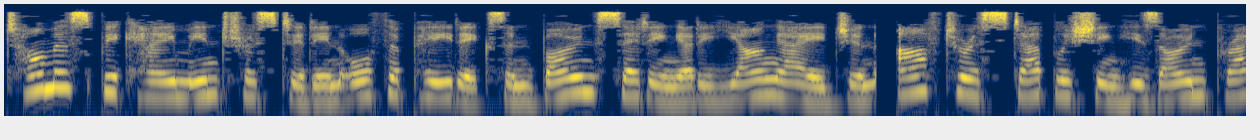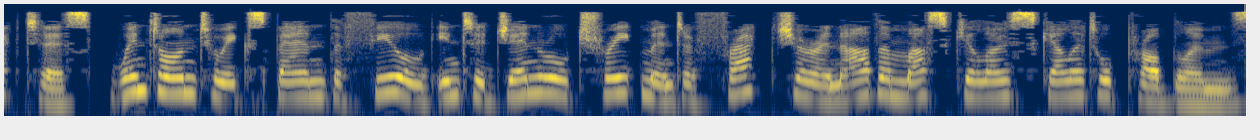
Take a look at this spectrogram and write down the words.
Thomas became interested in orthopedics and bone setting at a young age and, after establishing his own practice, went on to expand the field into general treatment of fracture and other musculoskeletal problems.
